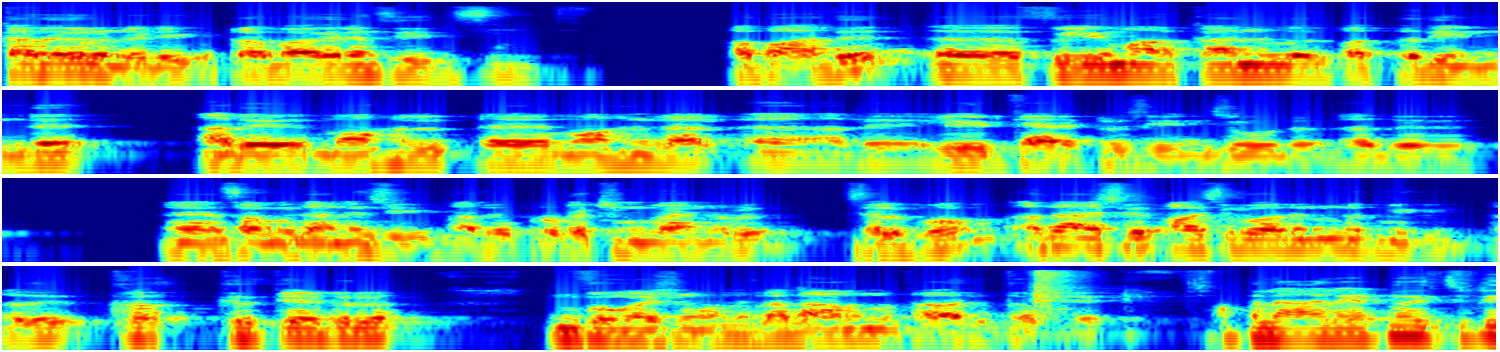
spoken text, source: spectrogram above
കഥകളുണ്ട്. പ്രഭാകരൻ സീരീസ്. അപ്പൊ അത് ഫിലിം ആക്കാനുള്ള ഒരു പദ്ധതി ഉണ്ട്. അത് മോഹൻ മോഹൻലാൽ അത് ലീഡ് ക്യാരക്ടർ ചെയ്യും. ചൂട് അത് സംവിധാനം ചെയ്യും. അത് പ്രൊഡക്ഷൻ ബാനർ ചിലപ്പോ അത് ആശീർ ആശീർവാദം നിർമ്മിക്കും. അത് കൃത്യമായിട്ടൊരു ഇൻഫർമേഷൻ വന്നില്ല. അതാണ് ഇന്നത്തെ ആദ്യത്തെ അപ്ഡേറ്റ് അപ്പൊ ലാലേട്ടനെ വെച്ചിട്ട്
